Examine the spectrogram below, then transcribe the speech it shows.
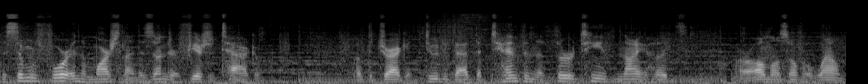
The Seventh Fort in the marshland is under a fierce attack of, of the dragon. Due to that, the 10th and the 13th knighthoods are almost overwhelmed.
